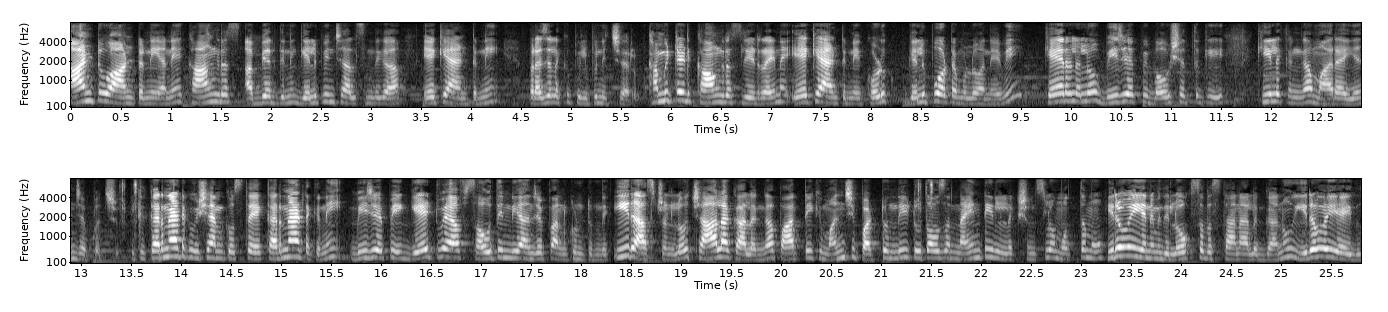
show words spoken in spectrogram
ఆంటూ ఆంటనీ అనే కాంగ్రెస్ అభ్యర్థిని గెలిపించాల్సిందిగా ఏకే ఆంటనీ ప్రజలకు పిలుపునిచ్చారు. కమిటెడ్ కాంగ్రెస్ లీడర్ అయిన ఏకే ఆంటనీ కొడుకు గెలుపోటములు అనేవి కేరళలో బీజేపీ భవిష్యత్తుకి కీలకంగా మారాయి అని చెప్పొచ్చు. ఇక కర్ణాటక విషయానికి వస్తే కర్ణాటకని BJP gateway of south India అని చెప్పి అనుకుంటుంది. ఈ రాష్ట్రంలో చాలా కాలంగా పార్టీకి మంచి పట్టుంది. టూ థౌజండ్ నైన్టీన్ ఎలక్షన్స్లో మొత్తము ఇరవై ఎనిమిది లోక్సభ స్థానాలకు గాను ఇరవై ఐదు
